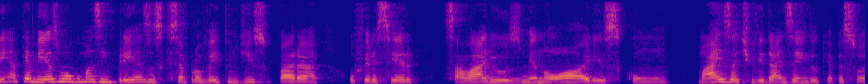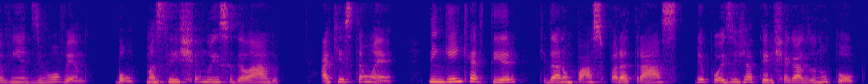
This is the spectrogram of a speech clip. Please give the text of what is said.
Tem até mesmo algumas empresas que se aproveitam disso para oferecer salários menores, com mais atividades ainda do que a pessoa vinha desenvolvendo. Bom, mas deixando isso de lado, a questão é: ninguém quer ter que dar um passo para trás depois de já ter chegado no topo.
